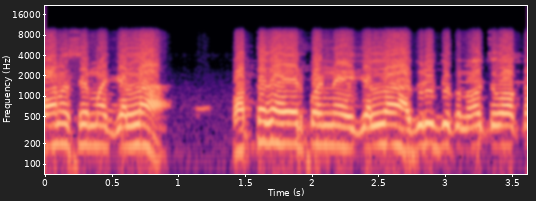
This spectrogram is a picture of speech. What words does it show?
కోనసీమ జిల్లా కొత్తగా ఏర్పడిన ఈ జిల్లా అభివృద్ధికి నోచుకోక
